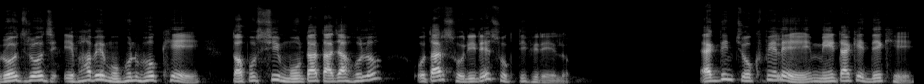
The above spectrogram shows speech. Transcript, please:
রোজ রোজ এভাবে মোহনভোগ খেয়ে তপস্বী মোটা তাজা হলো ও তার শরীরে শক্তি ফিরে এলো। একদিন চোখ মেলে মেয়েটাকে দেখে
